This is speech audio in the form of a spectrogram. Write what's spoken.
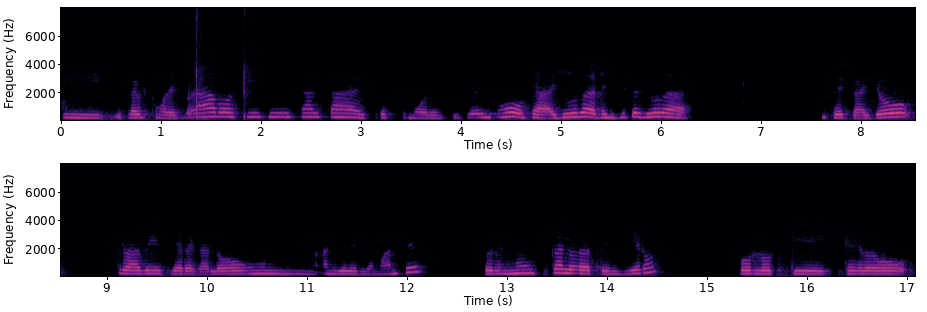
Y, y Travis como de, bravo, sí, sí, salta. Y es como de, güey, no, o sea, ayuda, necesito ayuda. se cayó, Travis le regaló un anillo de diamantes, pero nunca lo atendieron, por lo que quedó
